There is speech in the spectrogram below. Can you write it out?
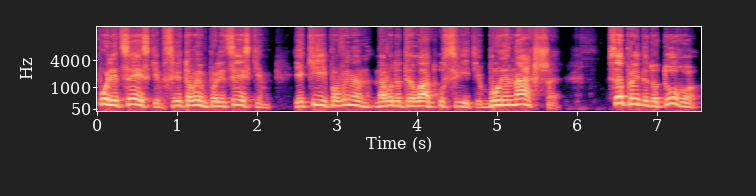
поліцейським, світовим поліцейським, який повинен наводити лад у світі, бо інакше все прийде до того,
